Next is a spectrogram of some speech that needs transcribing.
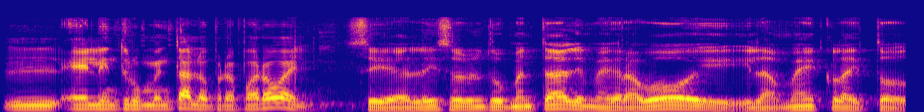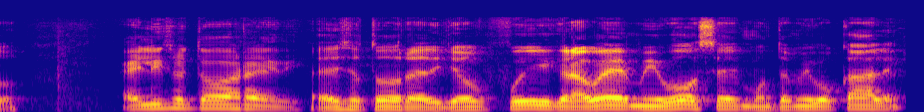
El instrumental lo preparó él. Sí, él hizo el instrumental y me grabó y, y la mezcla y todo. Él hizo todo ready. Él hizo todo ready. Yo fui, grabé mis voces, monté mis vocales.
